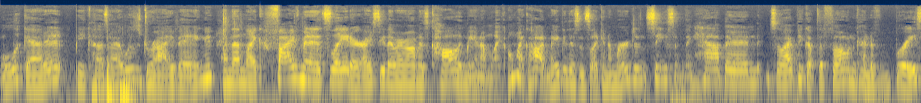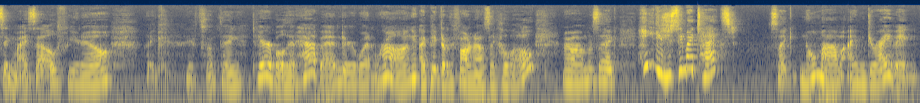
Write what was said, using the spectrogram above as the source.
look at it because I was driving. And then like five minutes later, I see that my mom is calling me and I'm like, oh my God, maybe this is like an emergency. Something happened. So I pick up the phone kind of bracing myself, you know, like if something terrible had happened or went wrong. I picked up the phone and I was like, hello? My mom was like, hey, did you see my text? It's like, no, mom, I'm driving.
